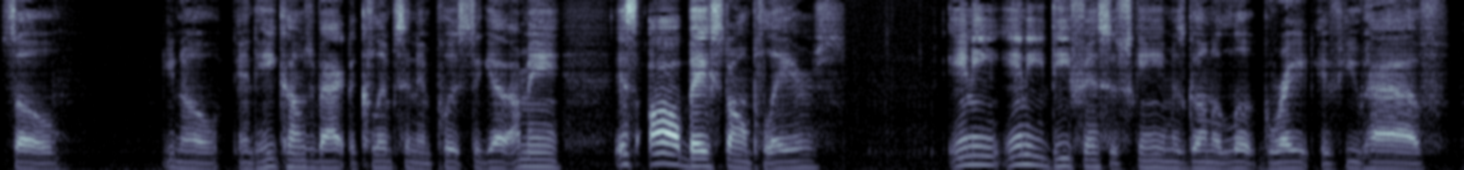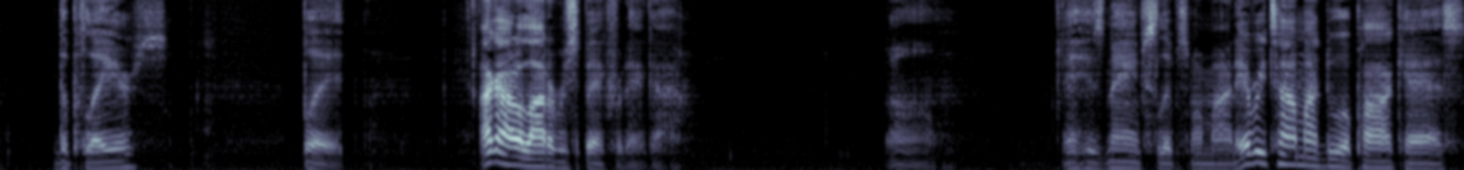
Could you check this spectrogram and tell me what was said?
So you know, and he comes back to Clemson and puts together. I mean, it's all based on players. Any any defensive scheme is going to look great if you have the players. But I got a lot of respect for that guy. Um, and his name slips my mind every time I do a podcast.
